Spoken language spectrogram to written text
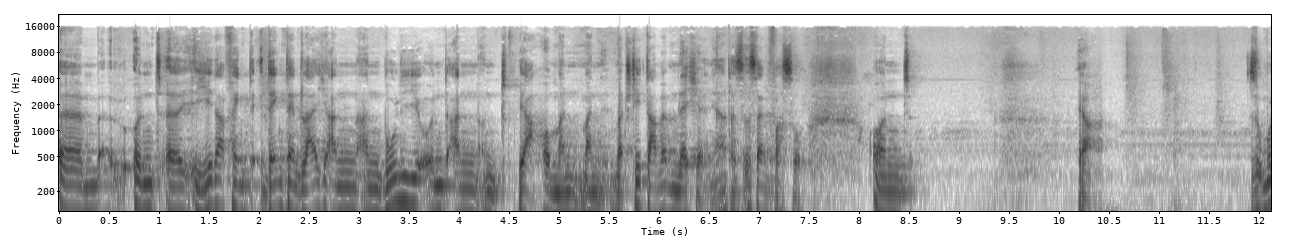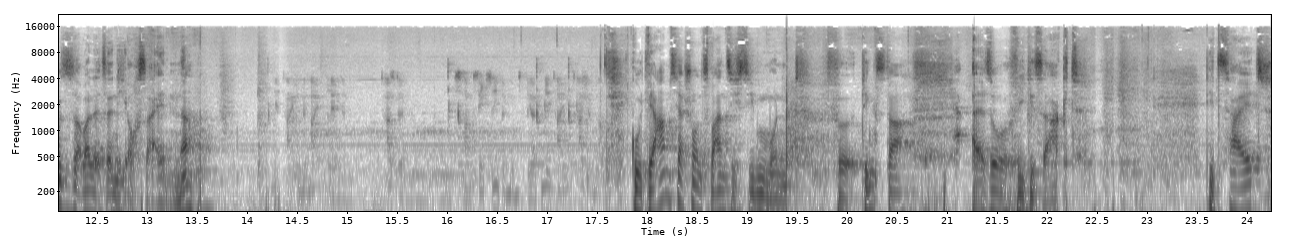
Ähm, und äh, jeder fängt, denkt dann gleich an, an Bully und an, und ja, und man, man, man steht da mit einem Lächeln. Ja, das ist einfach so. Und ja, so muss es aber letztendlich auch sein. Ne? Gut, wir haben es ja schon 2007 und für Dings da. Also, wie gesagt, die Zeit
